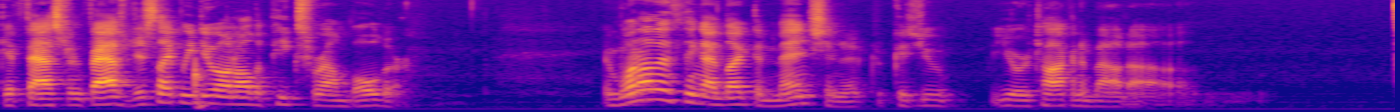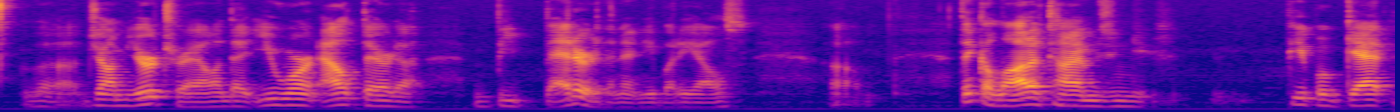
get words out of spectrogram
get faster and faster, just like we do on all the peaks around Boulder. And one other thing I'd like to mention, because you you were talking about uh, the John Muir Trail, and that you weren't out there to be better than anybody else. Um, I think a lot of times you, people get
